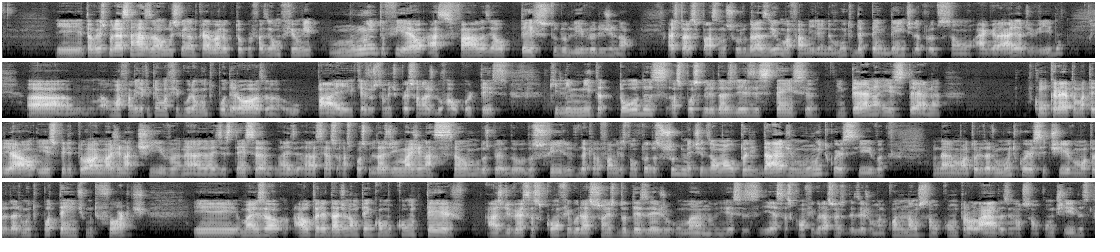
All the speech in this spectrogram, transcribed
E talvez por essa razão, Luiz Fernando Carvalho optou por fazer um filme muito fiel às falas e ao texto do livro original. A história se passa no sul do Brasil, uma família ainda muito dependente da produção agrária de vida. Uma família que tem uma figura muito poderosa, o pai, que é justamente o personagem do Raul Cortez, que limita todas as possibilidades de existência interna e externa concreta, material e espiritual, imaginativa, né? A existência, assim, as, as, possibilidades de imaginação dos, do, dos filhos daquela família estão todas submetidas a uma autoridade muito coerciva, né? Uma autoridade muito coercitiva, uma autoridade muito potente, muito forte. E mas a, a autoridade não tem como conter as diversas configurações do desejo humano e, esses, e essas configurações do desejo humano, quando não são controladas e não são contidas,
